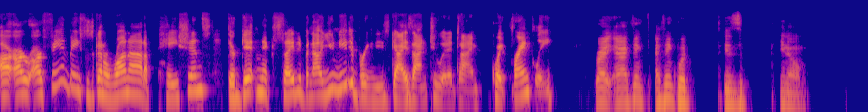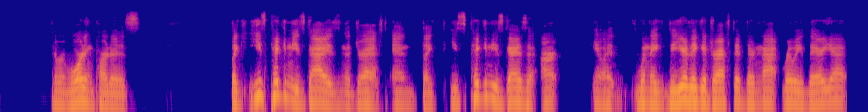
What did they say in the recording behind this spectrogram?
our, our our fan base is going to run out of patience they're getting excited but now you need to bring these guys on two at a time quite frankly Right. And I think I think what is you know the rewarding part is like he's picking these guys in the draft and like he's picking these guys that aren't you know when they the year they get drafted they're not really there yet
